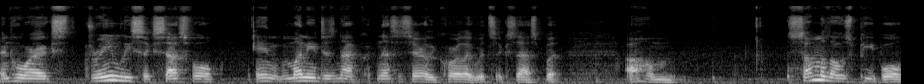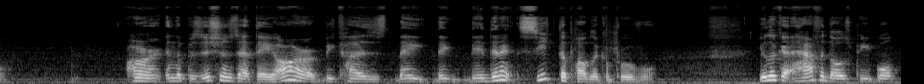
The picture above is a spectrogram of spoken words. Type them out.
and who are extremely successful, and money does not necessarily correlate with success, but Um, some of those people are in the positions that they are because they, they, they didn't seek the public approval. You look at half of those people,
